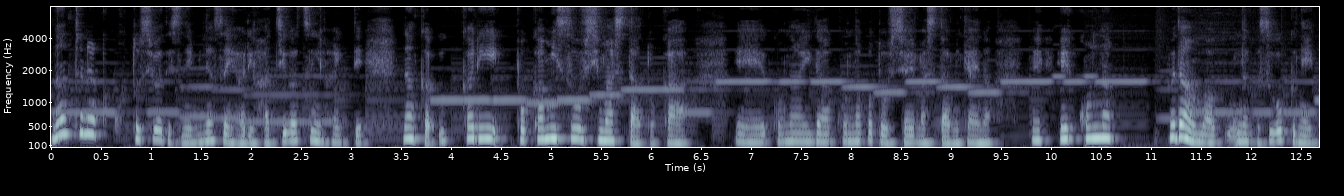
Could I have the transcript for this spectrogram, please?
なんとなく今年はですね、皆さんやはり8月に入って、なんかうっかりポカミスをしましたとか、えー、この間こんなことをおっしゃいましたみたいな、え、え、こんな普段はなんかすごくね、きっ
